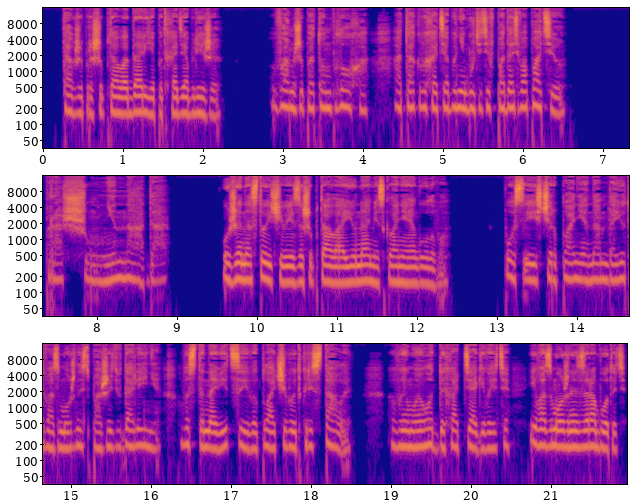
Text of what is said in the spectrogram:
— также прошептала Дарья, подходя ближе. «Вам же потом плохо, а так вы хотя бы не будете впадать в апатию». «Прошу, не надо», — уже настойчивее зашептала Аюнами, склоняя голову. «После исчерпания нам дают возможность пожить в долине, восстановиться и выплачивают кристаллы. Вы мой отдых оттягиваете и возможность заработать.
